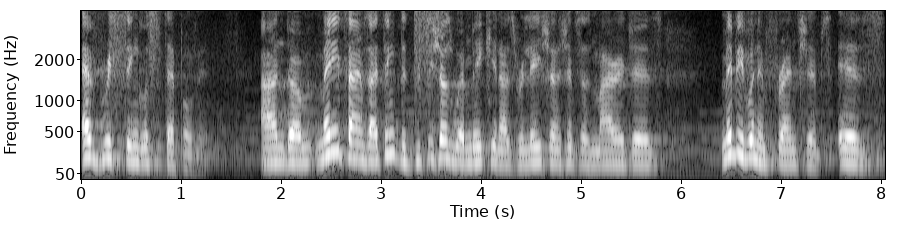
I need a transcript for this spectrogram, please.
Every single step of it. And um, many times, I think the decisions we're making as relationships, as marriages, maybe even in friendships, is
